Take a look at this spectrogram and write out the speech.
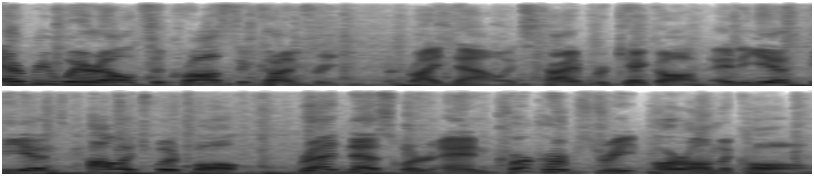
everywhere else across the country. But right now, it's time for kickoff, and ESPN's college football, Brad Nessler and Kirk Herbstreit are on the call.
